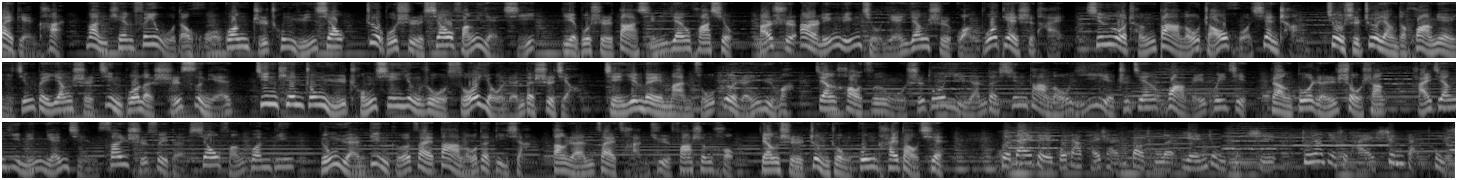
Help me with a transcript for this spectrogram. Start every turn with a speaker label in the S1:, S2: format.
S1: 快点看，漫天飞舞的火光直冲云霄，这不是消防演习，也不是大型烟花秀，而是二零零九年央视广播电视台新落成大楼着火现场。就是这样的画面已经被央视禁播了十四年，今天终于重新映入所有人的视角。仅因为满足个人欲望，将耗资五十多亿元的新大楼一夜之间化为灰烬，让多人受伤，还将一名年仅三十岁的消防官兵永远定格在大楼的地下。当然，在惨剧发生后，央视郑重公开道歉。
S2: 火灾给国家财产造成了严重损失，中央电视台深感痛心，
